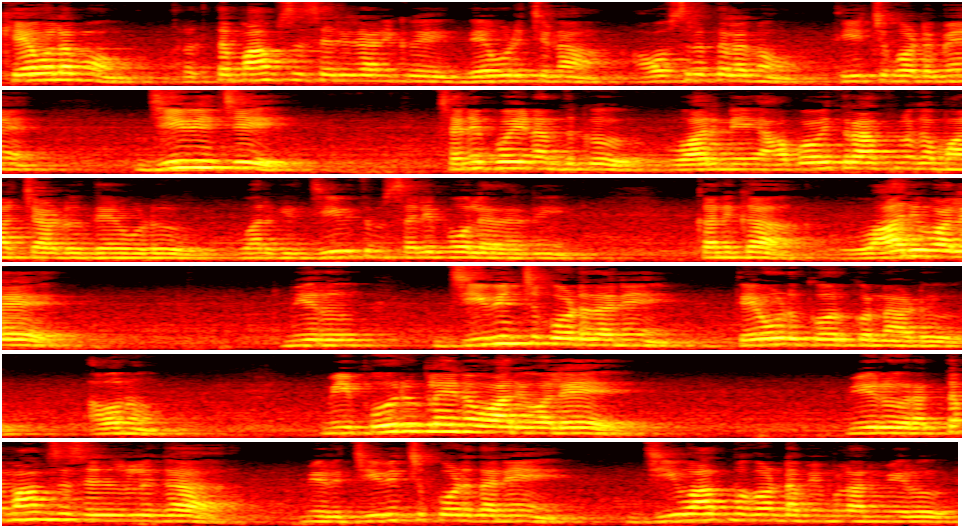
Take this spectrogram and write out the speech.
కేవలము రక్తమాంస శరీరానికి దేవుడిచ్చిన అవసరతలను తీర్చుకోవటమే జీవించి చనిపోయినందుకు వారిని అపవిత్రాత్మగా మార్చాడు దేవుడు. వారికి జీవితం సరిపోలేదని. కనుక వారి వలె మీరు జీవించకూడదని దేవుడు కోరుకున్నాడు. అవును మీ పూర్వీకులైన వారి వలె మీరు రక్తమాంస శరీరులుగా మీరు జీవించకూడదని జీవాత్మగుండ మిమ్మల్ని మీరు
